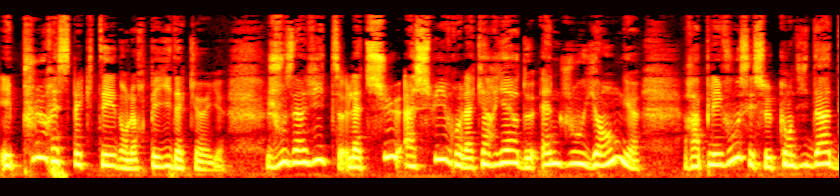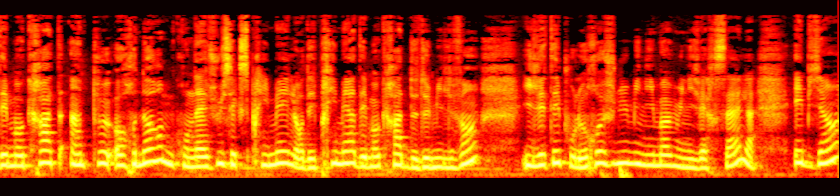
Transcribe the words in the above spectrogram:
et plus respectées dans leur pays d'accueil. Je vous invite là-dessus à suivre la carrière de Andrew Yang. Rappelez-vous, c'est ce candidat démocrate un peu hors norme qu'on a vu s'exprimer lors des primaires démocrates de 2020. Il était pour le revenu minimum universel. Eh bien,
